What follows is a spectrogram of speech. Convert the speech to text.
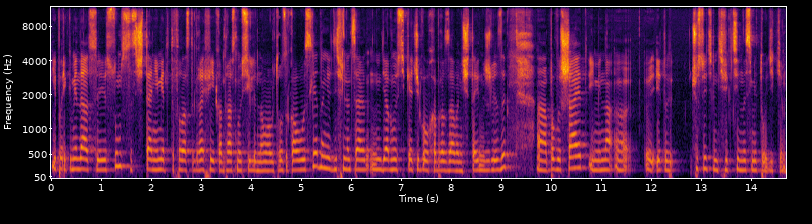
И по рекомендации СУМС сочетание методов эластографии контрастно усиленного ультразвукового исследования в дифференциальной диагностике очаговых образований щитовидной железы повышает именно эту чувствительность, эффективность методики.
